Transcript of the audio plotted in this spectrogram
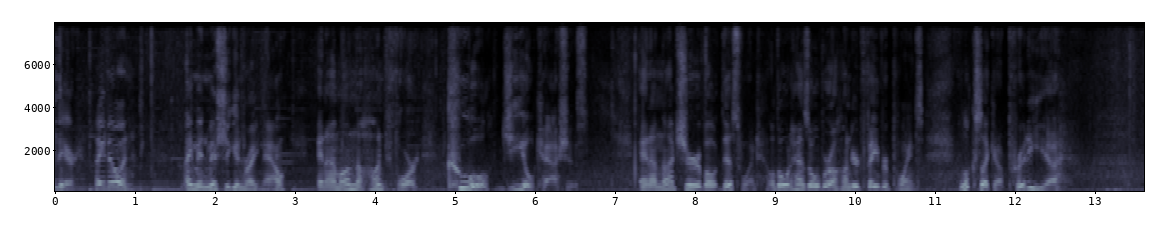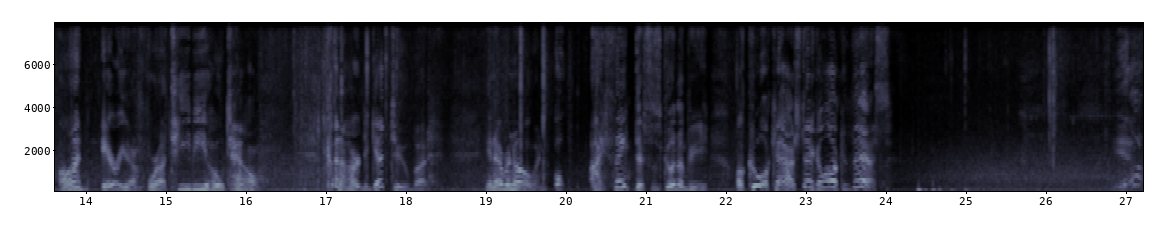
there, how you doing? I'm in Michigan right now and I'm on the hunt for cool geocaches. And I'm not sure about this one, although it has over a hundred favorite points. Looks like a pretty uh, odd area for a TB hotel. Kind of hard to get to, but you never know. And oh, I think this is gonna be a cool cache. Take a look at this. Yeah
